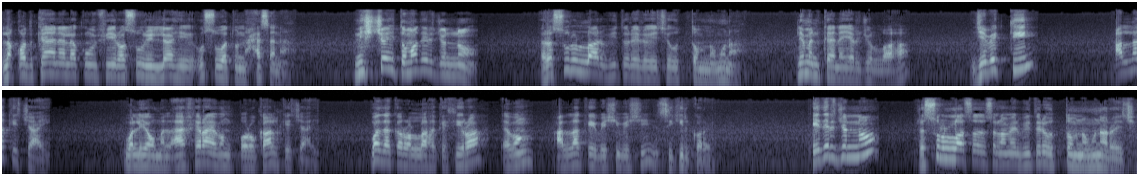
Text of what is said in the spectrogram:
লকদ ক্যান লকুম ফি রসুলিল্লাহি উসওয়াতুন হাসানা। নিশ্চয়ই তোমাদের জন্য রসুল্লাহর ভিতরে রয়েছে উত্তম নমুনা। লিমন ক্যান ইয়ারজুল্লাহ। যে ব্যক্তি আল্লাহকে চাই ওয়ালিয়মাল আখেরা এবং পরকালকে চাই ওয়াদাকর আল্লাহ কেসিরা এবং আল্লাহকে বেশি বেশি জিকির করে। এদের জন্য রসুল্লাহ সাল্লামের ভিতরে উত্তম নমুনা রয়েছে।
